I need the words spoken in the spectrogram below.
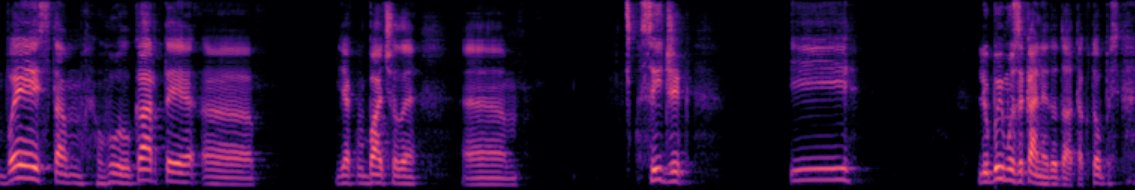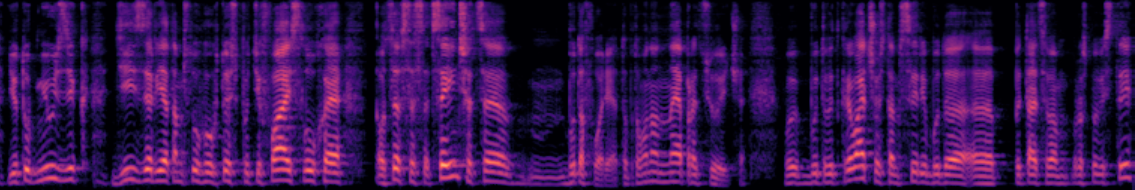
Весь там, Google карти, е, як ви бачили, е, Сиджик і любий музикальний додаток. Тобто YouTube Music, Deezer, я там слухаю, хтось Spotify слухає. Оце все, все інше це бутафорія. Тобто воно не працююче. Ви будете відкривати щось, там Siri буде е, питатися вам розповісти.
